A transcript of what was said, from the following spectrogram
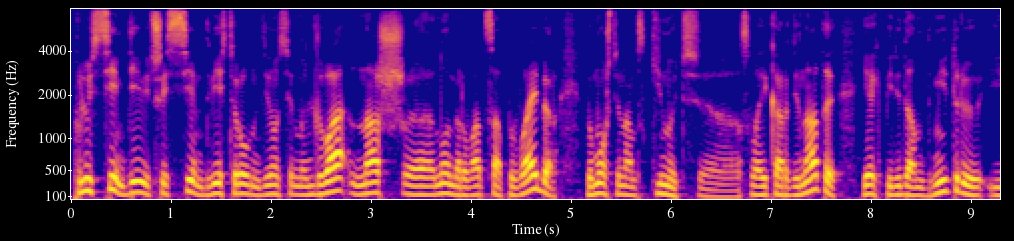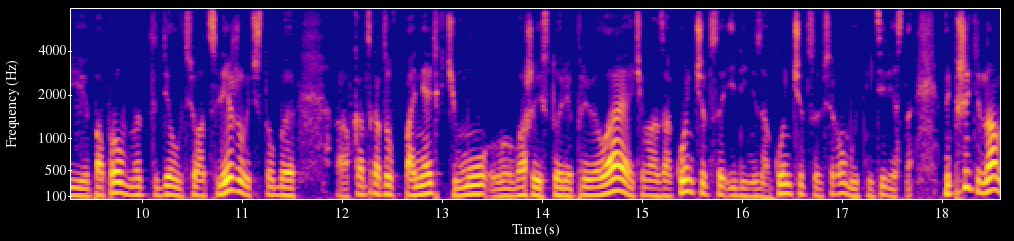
плюс 7 967 200 ровно 9702, наш э, номер WhatsApp и Viber. Вы можете нам скинуть э, свои координаты, я их передам Дмитрию и попробуем это дело все отслеживать, чтобы в конце концов понять, к чему ваша история привела, и чем она закончится или не закончится. Все равно будет интересно. Напишите нам,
